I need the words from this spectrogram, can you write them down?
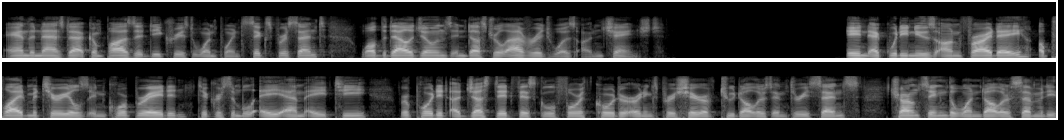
and the Nasdaq Composite decreased 1.6%, while the Dow Jones Industrial Average was unchanged. In equity news on Friday, Applied Materials Incorporated, ticker symbol AMAT, reported adjusted fiscal fourth quarter earnings per share of $2.03, trouncing the $1.73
